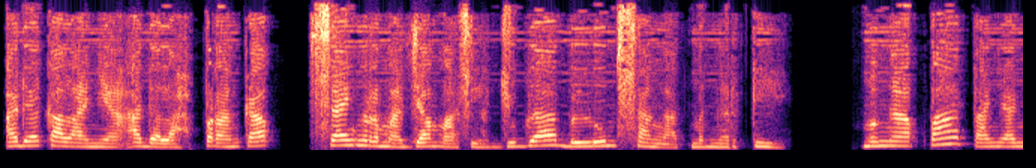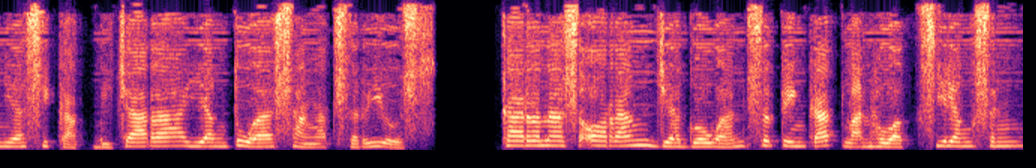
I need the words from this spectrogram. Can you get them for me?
ada kalanya adalah perangkap, Seng remaja masih juga belum sangat mengerti. Mengapa tanyanya sikap bicara yang tua sangat serius? Karena seorang jagoan setingkat Lan Huak Siang Seng,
